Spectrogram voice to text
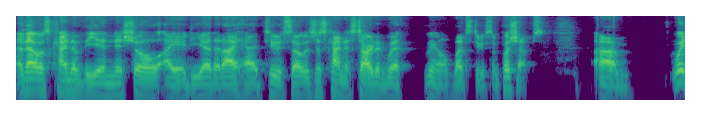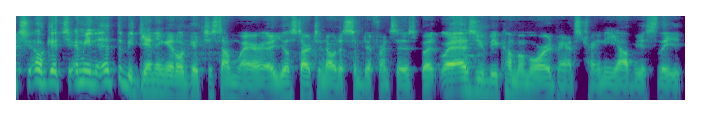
and that was kind of the initial idea that I had too. So it was just kind of started with, you know, let's do some push-ups. Um, which will get you i mean at the beginning it'll get you somewhere you'll start to notice some differences but as you become a more advanced trainee obviously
